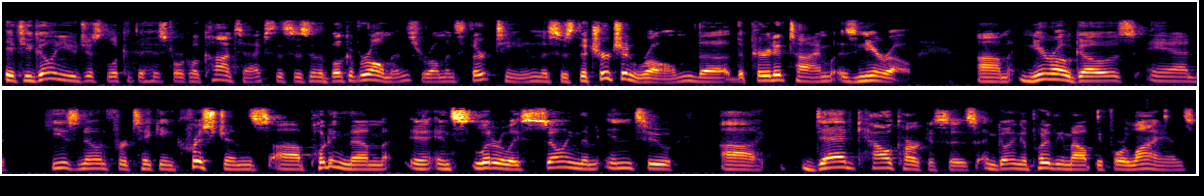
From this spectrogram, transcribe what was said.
if you go and you just look at the historical context, this is in the book of Romans, Romans 13. This is the church in Rome. The, the period of time is Nero. Um, Nero goes and he's known for taking Christians, uh, putting them in, literally sewing them into uh, dead cow carcasses and going and putting them out before lions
